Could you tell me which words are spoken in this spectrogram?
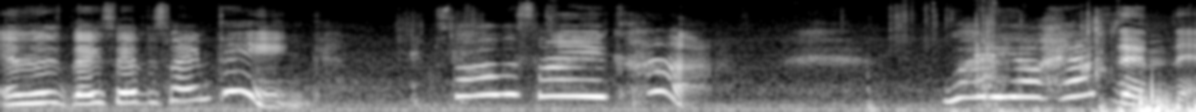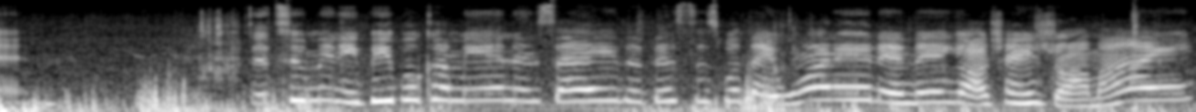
And they said the same thing. So I was like, huh, why do y'all have them then? Did too many people come in and say that this is what they wanted and then y'all changed your mind?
